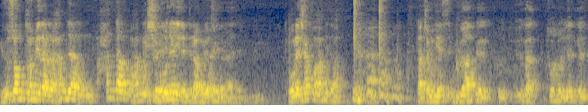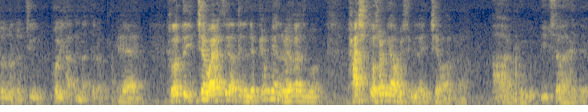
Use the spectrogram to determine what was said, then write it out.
유성터미널을 한다는, 한다고 한 게 15년이 됐더라고요. 네, 맞아요. 음. 올해 착공합니다. 다 정리했습니다. 그 앞에 그 여기가 도로 연결 도로도 지금 거의 다 끝났더라고요. 예. 그것도 입체화 했어야 되는데 평면을 해가지고 다시 또 설계하고 있습니다. 입체화를. 아, 그 입체화해야 돼요.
